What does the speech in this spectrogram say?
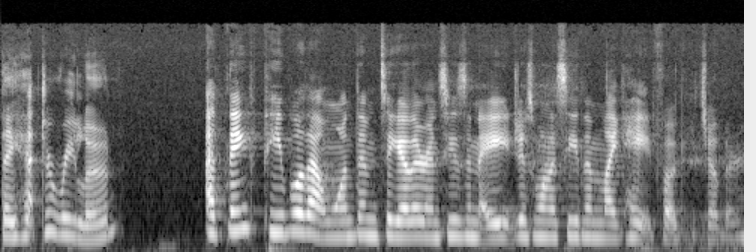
they had to relearn. I think people that want them together in season eight just want to see them like hate fuck each other.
